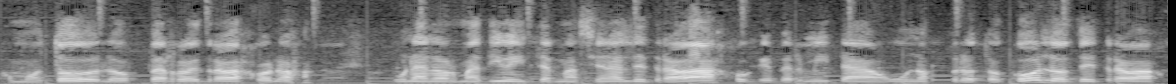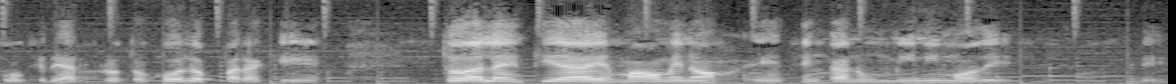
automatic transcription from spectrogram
como todos los perros de trabajo, ¿no? una normativa internacional de trabajo que permita unos protocolos de trabajo, crear protocolos para que todas las entidades más o menos eh, tengan un mínimo de, de,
